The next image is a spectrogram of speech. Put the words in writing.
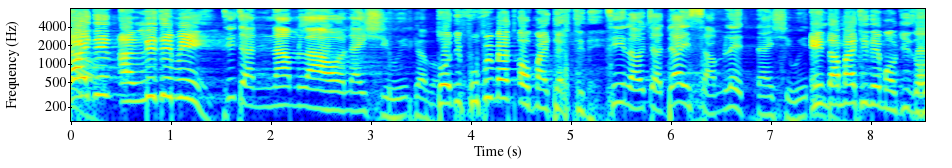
Guiding and leading me to the fulfillment of my destiny. In the mighty name of Jesus.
